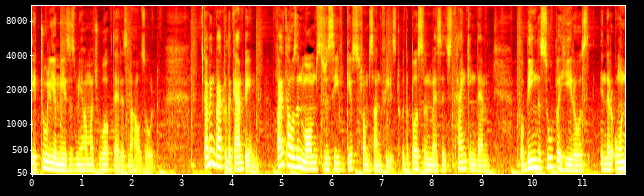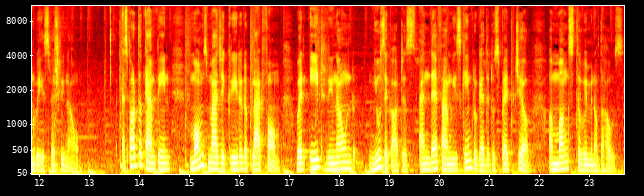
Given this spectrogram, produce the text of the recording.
it truly amazes me how much work there is in a household. Coming back to the campaign 5000 moms received gifts from sunfeast with a personal message thanking them for being the superheroes in their own way especially now as part of the campaign, Moms Magic created a platform where eight renowned music artists and their families came together to spread cheer amongst the women of the house.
